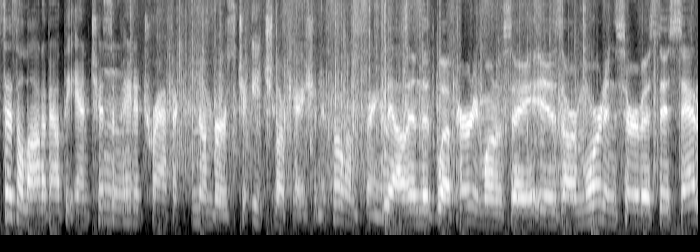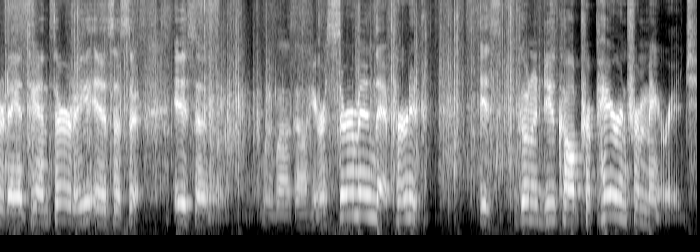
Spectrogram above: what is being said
says a lot about the anticipated traffic numbers to each location. It's all I'm saying. Well, and the, what Purdy want to say is our morning service this Saturday at ten thirty is a is a what do I got here? A sermon that Purdy is going to do called "Preparing for Marriage,"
